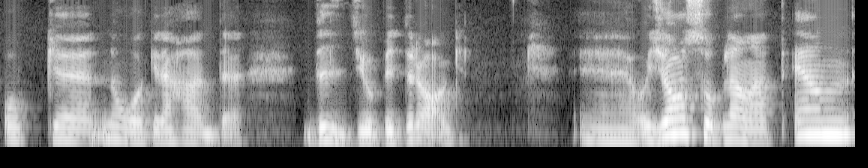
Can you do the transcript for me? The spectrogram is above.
och eh, några hade videobidrag. Och jag såg bland annat en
